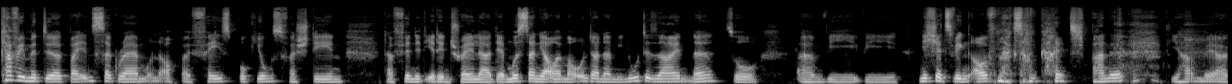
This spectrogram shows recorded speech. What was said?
Kaffee mit Dirk bei Instagram und auch bei Facebook Jungs verstehen. Da findet ihr den Trailer. Der muss dann ja auch immer unter einer Minute sein, ne? So ähm, wie, wie, nicht jetzt wegen Aufmerksamkeitsspanne, die haben wir ja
